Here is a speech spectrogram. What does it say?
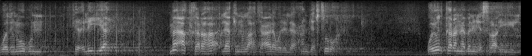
وذنوب فعلية ما أكثرها لكن الله تعالى ولله الحمد يسترها. ويذكر أن بني إسرائيل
